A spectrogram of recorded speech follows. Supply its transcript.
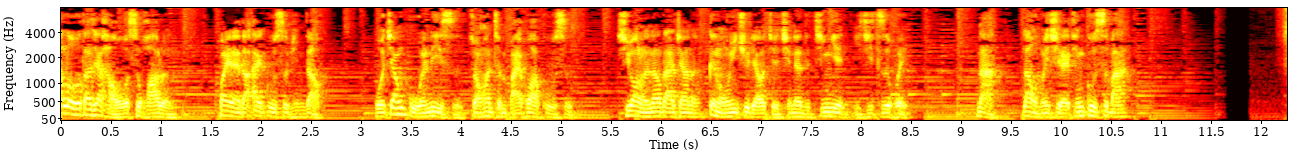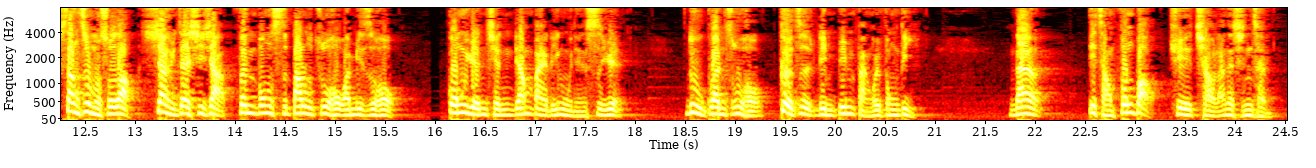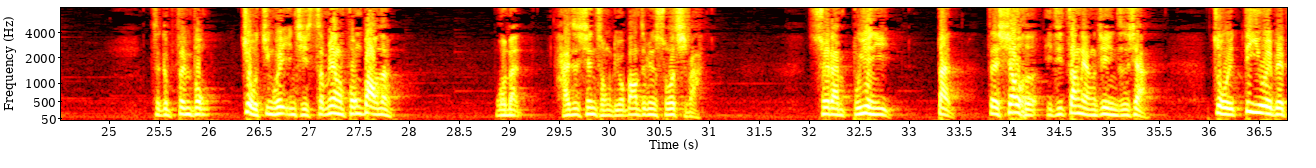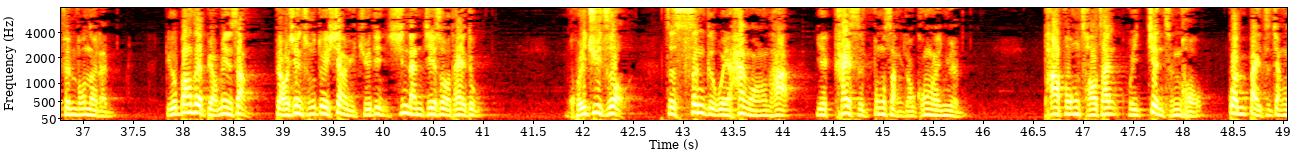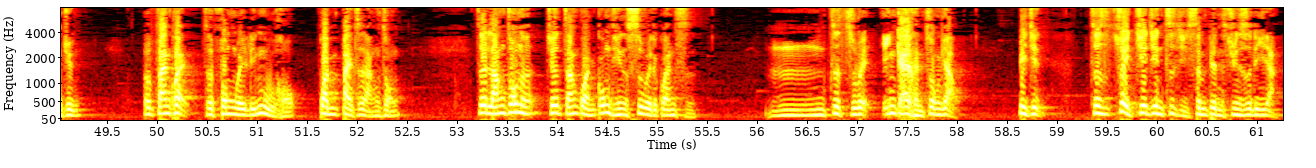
Hello，大家好，我是华伦，欢迎来到爱故事频道。我将古文历史转换成白话故事，希望能让大家呢更容易去了解前人的经验以及智慧。那让我们一起来听故事吧。上次我们说到，项羽在西夏分封十八路诸侯完毕之后，公元前两百零五年四月，入关诸侯各自领兵返回封地。然而，一场风暴却悄然的形成。这个分封究竟会引起什么样的风暴呢？我们还是先从刘邦这边说起吧。虽然不愿意，但在萧何以及张良建议之下，作为第一位被分封的人，刘邦在表面上表现出对项羽决定欣然接受的态度。回去之后，这升格为汉王的他，也开始封赏有功人员。他封曹参为建成侯，官拜之将军；而樊哙则封为灵武侯，官拜之郎中。这郎中呢，就掌管宫廷侍卫的官职。嗯，这职位应该很重要，毕竟这是最接近自己身边的军事力量。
